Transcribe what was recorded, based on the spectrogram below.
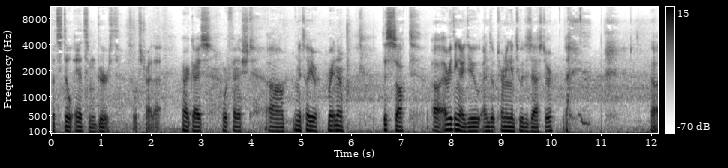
but still add some girth. So let's try that. All right, guys, we're finished. Um, I'm gonna tell you right now, this sucked uh, everything I do ends up turning into a disaster. uh,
